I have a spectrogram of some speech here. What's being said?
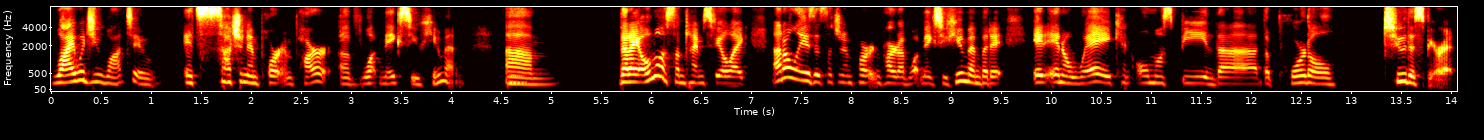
why would you want to? It's such an important part of what makes you human. Mm. Um, that I almost sometimes feel like not only is it such an important part of what makes you human, but it it in a way can almost be the the portal to the spirit.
